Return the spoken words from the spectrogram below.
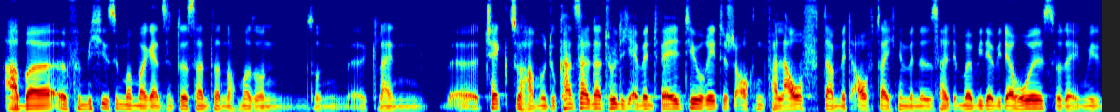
Aber äh, für mich ist immer mal ganz interessant, dann nochmal so einen so einen äh, kleinen äh, Check zu haben. Und du kannst halt natürlich eventuell theoretisch auch einen Verlauf damit aufzeichnen, wenn du das halt immer wieder wiederholst oder irgendwie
